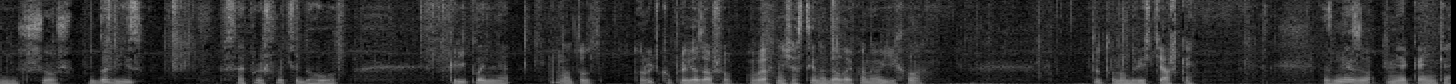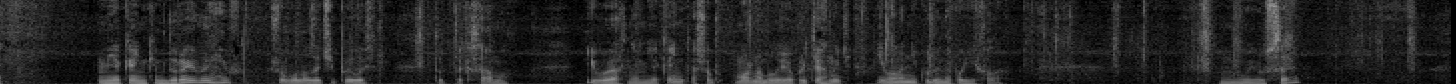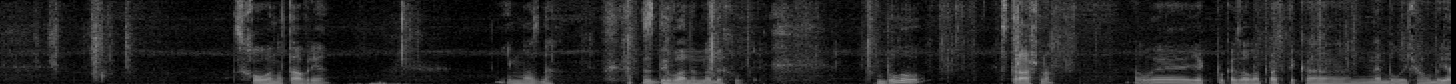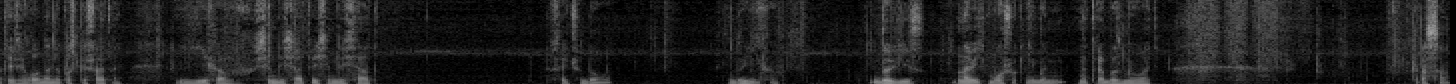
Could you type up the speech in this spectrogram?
Ну що ж, довіз. Все пройшло чудово. Кріплення. Ну тут ручку прив'язав, щоб верхня частина далеко не уїхала. Тут воно дві стяжки. Знизу м'якеньке, м'якеньким до рейлингів, щоб воно зачепилось. Тут так само. І верхня м'якенька, щоб можна було її притягнути і вона нікуди не поїхала. Ну і все. Схована Таврія. І Мазда з диваном на даху. Було страшно, але, як показала практика, не було чого боятись, головне не поспішати. Їхав 70-80. Все чудово. Доїхав. Довіз. Навіть мошок ніби не треба змивати. Краса.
